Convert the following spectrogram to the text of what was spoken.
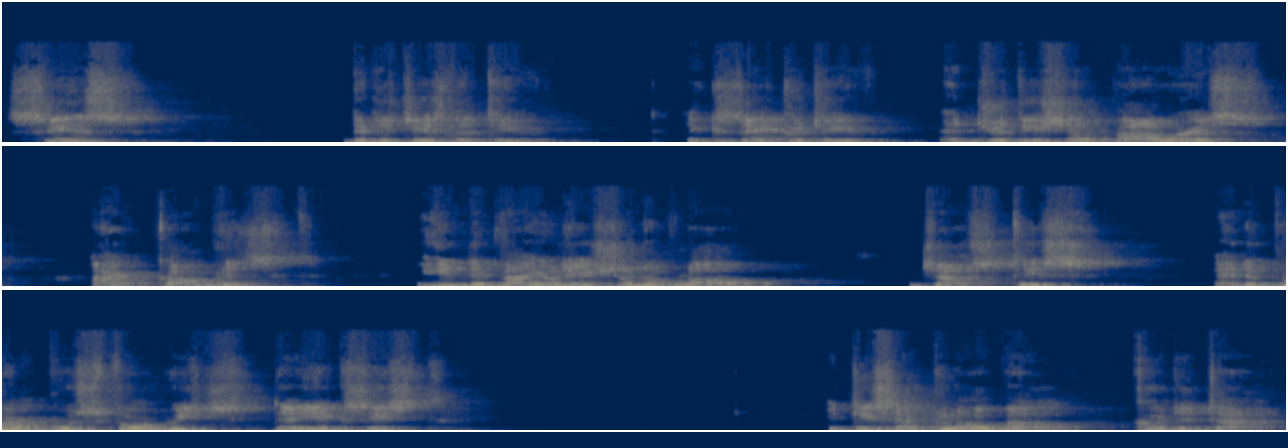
since the legislative, executive, and judicial powers are complicit in the violation of law, justice, and the purpose for which they exist. It is a global coup d'etat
